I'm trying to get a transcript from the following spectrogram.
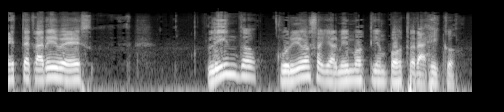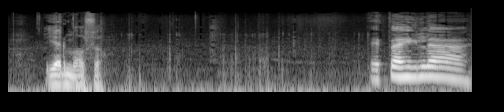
este Caribe es lindo, curioso y al mismo tiempo trágico y hermoso. Estas islas,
